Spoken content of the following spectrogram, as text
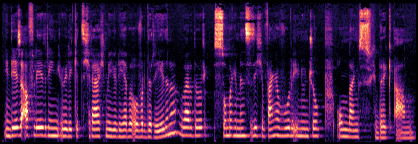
In deze aflevering wil ik het graag met jullie hebben over de redenen waardoor sommige mensen zich gevangen voelen in hun job, ondanks gebrek aan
